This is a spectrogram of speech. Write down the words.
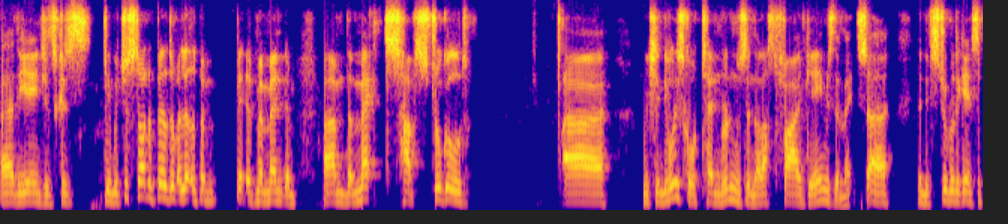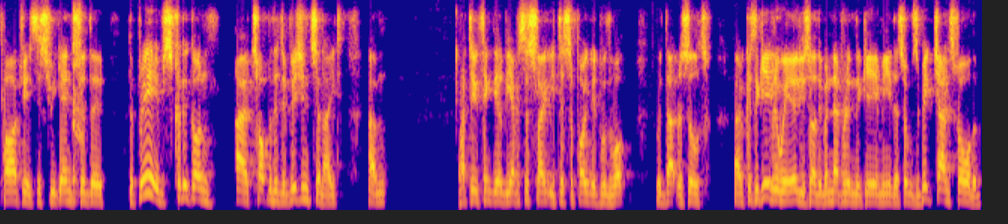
uh, the Angels because they were just starting to build up a little bit, bit of momentum. Um, the Mets have struggled. Uh, we've seen they've only scored 10 runs in the last five games, the Mets, uh, and they've struggled against the Padres this weekend. So the, the Braves could have gone uh, top of the division tonight. Um, I do think they'll be ever so slightly disappointed with what with that result because uh, they gave it away early as well. They were never in the game either, so it was a big chance for them.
